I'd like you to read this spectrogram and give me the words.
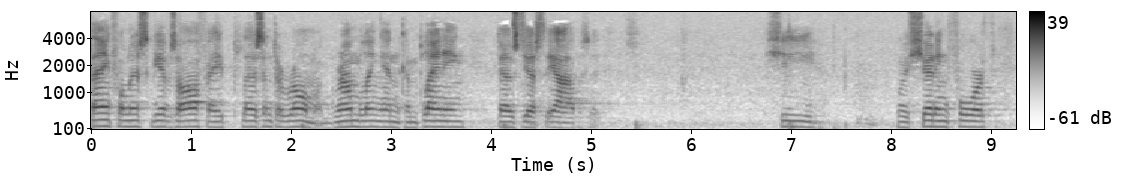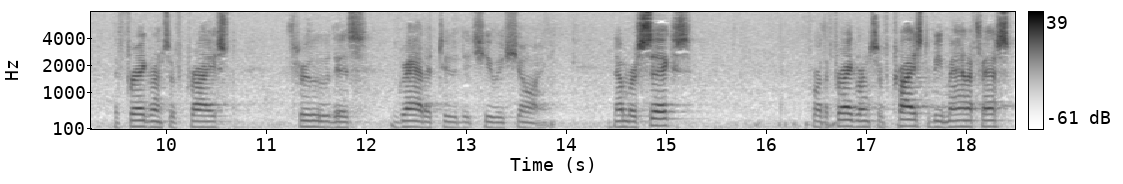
Thankfulness gives off a pleasant aroma. Grumbling and complaining does just the opposite. She was shedding forth the fragrance of Christ through this gratitude that she was showing. Number six, for the fragrance of Christ to be manifest,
